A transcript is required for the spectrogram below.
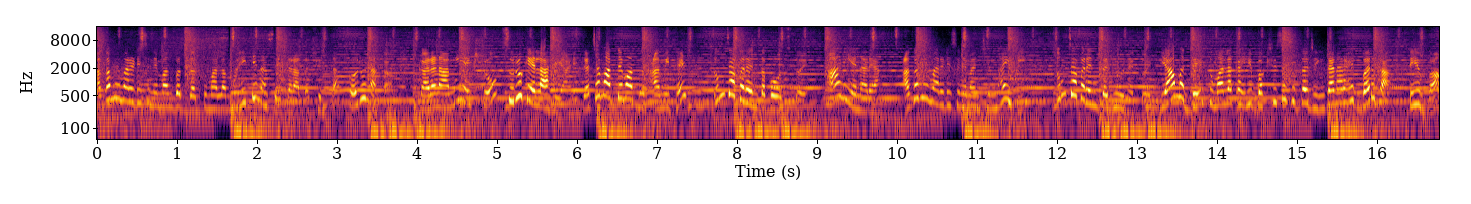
आगामी मराठी सिनेमांबद्दल तुम्हाला माहिती नसेल तर आता चिंता करू नका. कारण आम्ही एक शो सुरू केला आहे आणि ज्याच्या माध्यमातून आम्ही थेट तुमच्यापर्यंत पोहोचतोय आणि येणाऱ्या आगामी मराठी सिनेमांची माहिती तुमच्यापर्यंत घेऊन येतोय. यामध्ये तुम्हाला काही बक्षिसे सुद्धा जिंकणार आहेत बरं का? तेव्हा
